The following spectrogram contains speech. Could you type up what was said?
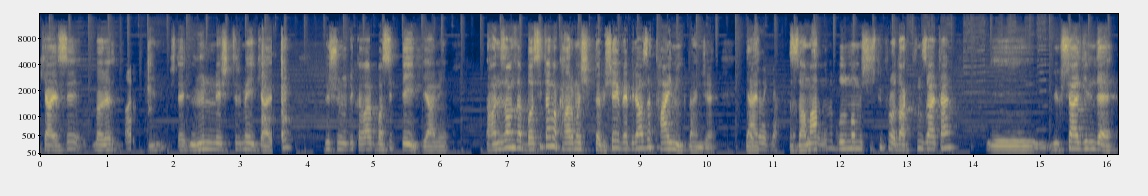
hikayesi böyle işte ürünleştirme hikayesi düşünüldüğü kadar basit değil. Yani aynı zamanda basit ama karmaşık da bir şey ve biraz da timing bence. Yani Kesinlikle. zamanını Kesinlikle. bulmamış hiçbir product'ın zaten e, yükseldiğini de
